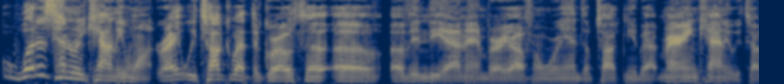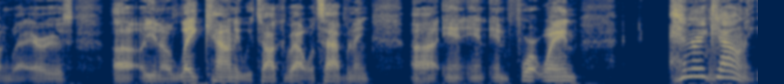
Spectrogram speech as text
what does Henry County want, right? We talk about the growth of, of, of, Indiana, and very often we end up talking about Marion County. We talk about areas, uh, you know, Lake County. We talk about what's happening uh, in, in, in, Fort Wayne. Henry County,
